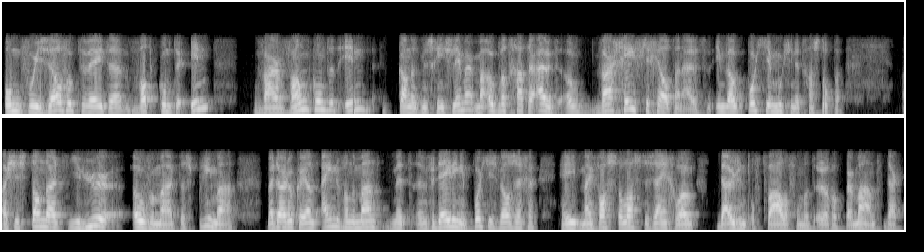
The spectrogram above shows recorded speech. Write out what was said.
om voor jezelf ook te weten wat komt erin, waarvan komt het in, kan het misschien slimmer, maar ook wat gaat eruit. Ook waar geef je geld aan uit? In welk potje moet je het gaan stoppen? Als je standaard je huur overmaakt, dat is prima. Maar daardoor kan je aan het einde van de maand met een verdeling in potjes wel zeggen: hé, hey, mijn vaste lasten zijn gewoon 1000 of 1200 euro per maand. Daar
